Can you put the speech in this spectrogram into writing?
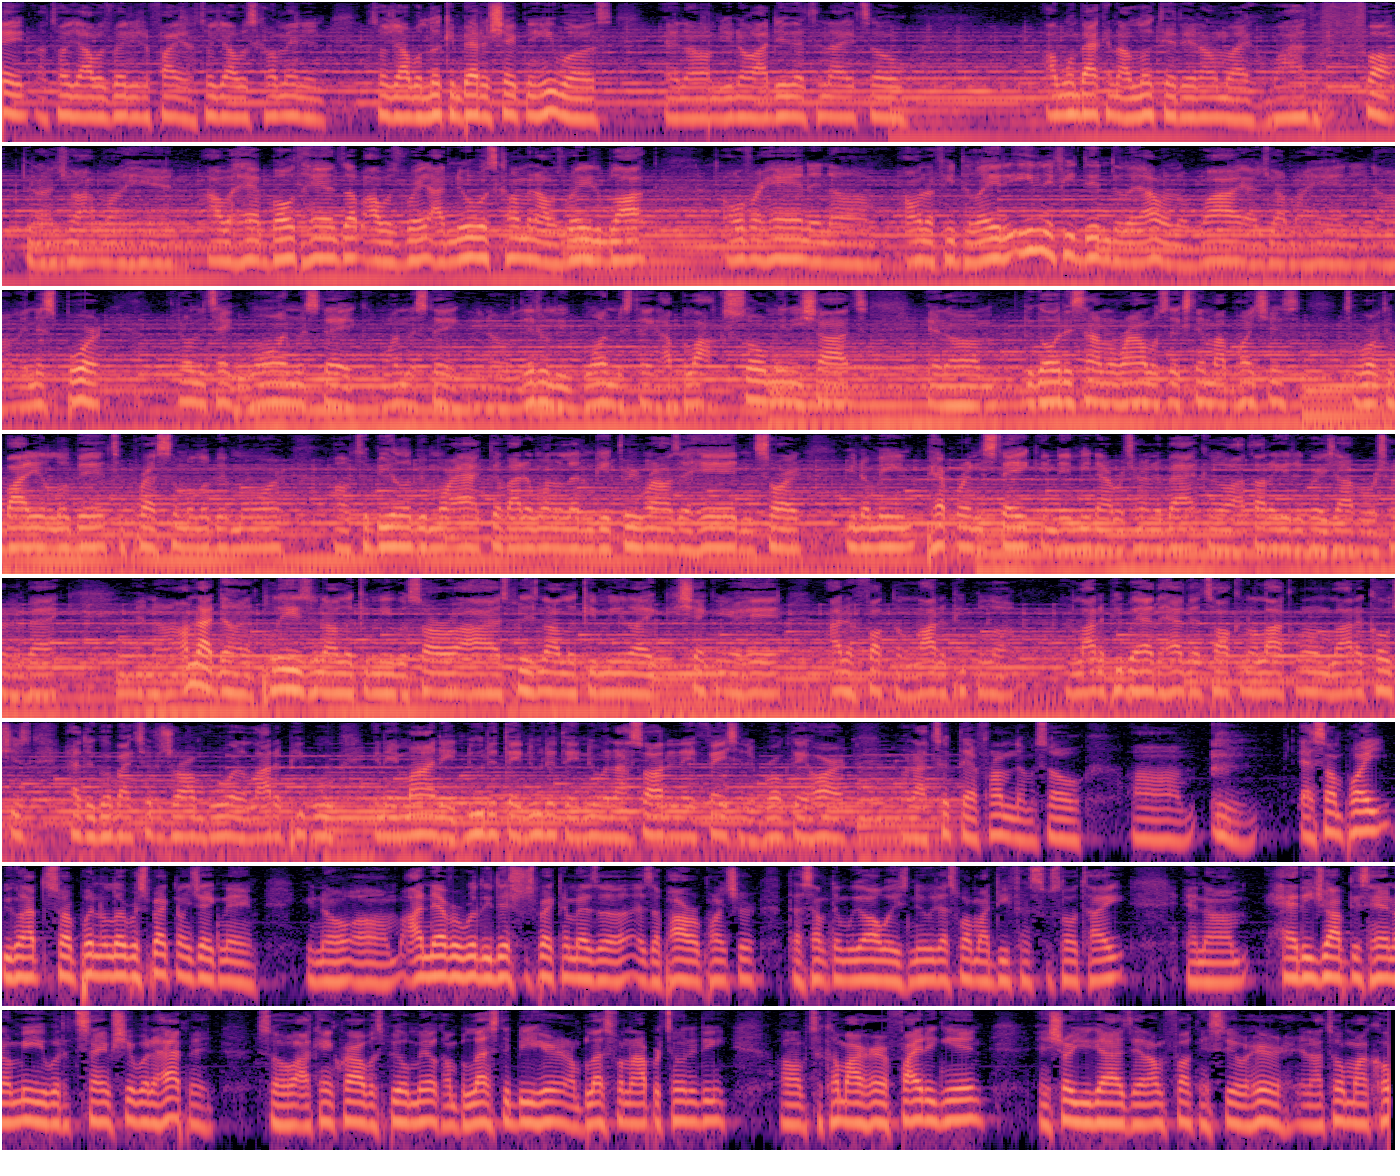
Hey, I told you I was ready to fight. I told you I was coming, and I told you I would look in better shape than he was. And um, you know, I did that tonight. So I went back and I looked at it. and I'm like, why the fuck did I drop my hand? I had both hands up. I was ready. I knew it was coming. I was ready to block the overhand, and um, I don't know if he delayed it. Even if he didn't delay, I don't know why I dropped my hand. And um, in this sport, you can only take one mistake. One mistake. You know, literally one mistake. I blocked so many shots and um, the goal this time around was to extend my punches, to work the body a little bit, to press him a little bit more, uh, to be a little bit more active. I didn't want to let him get three rounds ahead and start, you know, I mean, peppering the steak and then me not returning back. Cause I thought I did a great job of returning back. And uh, I'm not done. Please do not look at me with sorrow eyes. Please do not look at me like shaking your head. I done fucked a lot of people up. A lot of people had to have that talk in the locker room. A lot of coaches had to go back to the drawing board. A lot of people in their mind, they knew that they knew that they knew, and I saw it in their face, and it broke their heart when I took that from them. So um, at some point, we're gonna have to start putting a little respect on Jake's name. You know, um, I never really disrespect him as a as a power puncher. That's something we always knew. That's why my defense was so tight. And um, had he dropped his hand on me, would the same shit would have happened. So I can't cry with spilled milk. I'm blessed to be here. I'm blessed for an opportunity um, to come out here and fight again and show you guys that I'm fucking still here. And I told my coach.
